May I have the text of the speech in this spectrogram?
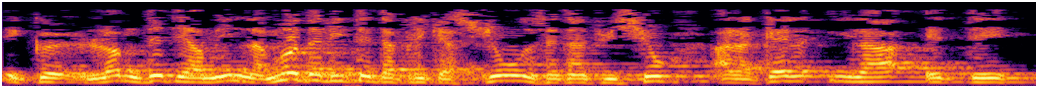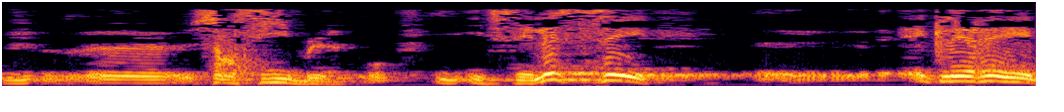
et que l'homme détermine la modalité d'application de cette intuition à laquelle il a été euh, sensible. Il, s'est laissé euh, éclairé,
